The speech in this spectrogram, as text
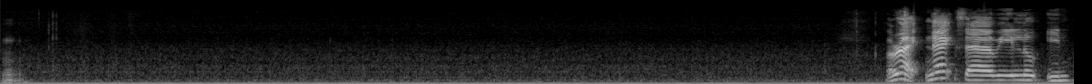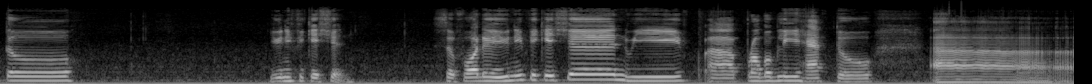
Hmm. Alright, next uh, we look into unification. So for the unification, we uh, probably have to uh,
